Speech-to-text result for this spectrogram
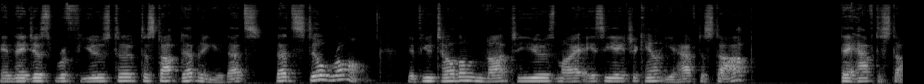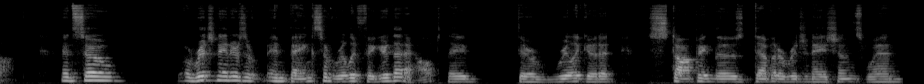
and they just refuse to, to stop debiting you. That's that's still wrong. If you tell them not to use my ACH account, you have to stop. They have to stop. And so originators and banks have really figured that out. They they're really good at stopping those debit originations when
